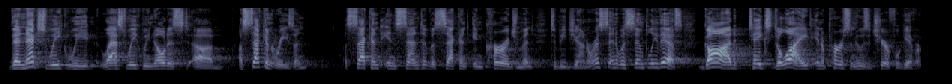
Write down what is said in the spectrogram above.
Then next week, we, last week, we noticed um, a second reason a second incentive, a second encouragement to be generous, and it was simply this God takes delight in a person who's a cheerful giver.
